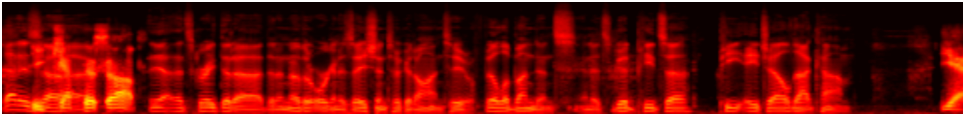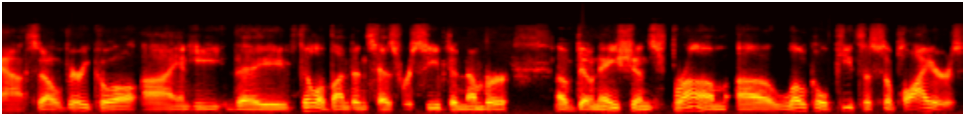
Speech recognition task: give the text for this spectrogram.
That is, he uh, kept this up. Yeah, that's great that uh, that another organization took it on too. Philabundance, and it's goodpizzaphl.com. Yeah, so very cool. Uh, and he, the Philabundance, has received a number of donations from uh, local pizza suppliers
